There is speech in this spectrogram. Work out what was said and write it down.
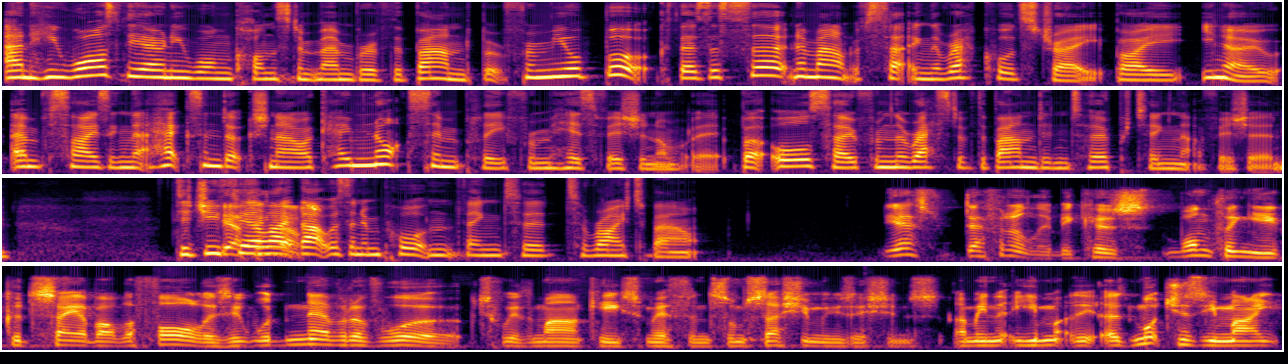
And he was the only one constant member of the band. But from your book, there's a certain amount of setting the record straight by, you know, emphasising that Hex Enduction Hour came not simply from his vision of it, but also from the rest of the band interpreting that vision. Did you yeah, feel like that was an important thing to, to write about? Yes, definitely. Because one thing you could say about the fall is it would never have worked with Marky Smith and some session musicians. I mean, he, as much as he might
